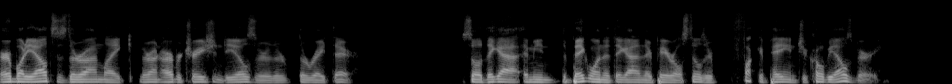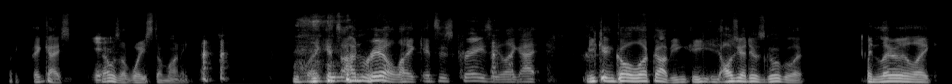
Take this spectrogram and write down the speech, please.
Everybody else is they're on like they're on arbitration deals or they're they're right there. So they got, I mean, the big one that they got on their payroll still is they're fucking paying Jacoby Ellsbury. Like that guy's Yeah. that was a waste of money. like it's unreal. Like it's just crazy. Like I, you can go look up. You, you all you gotta do is Google it, and literally like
